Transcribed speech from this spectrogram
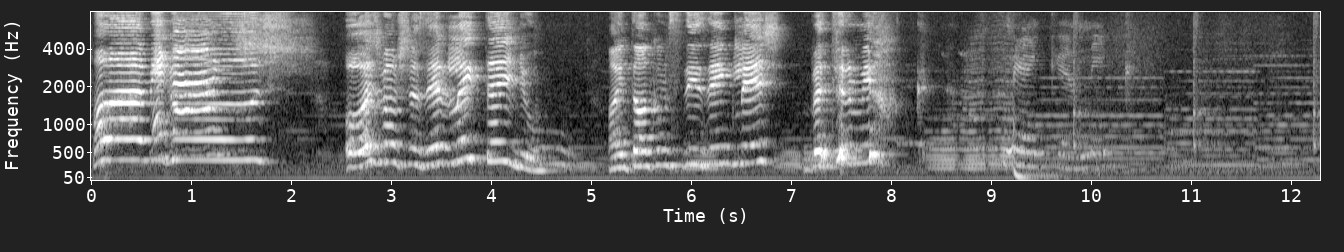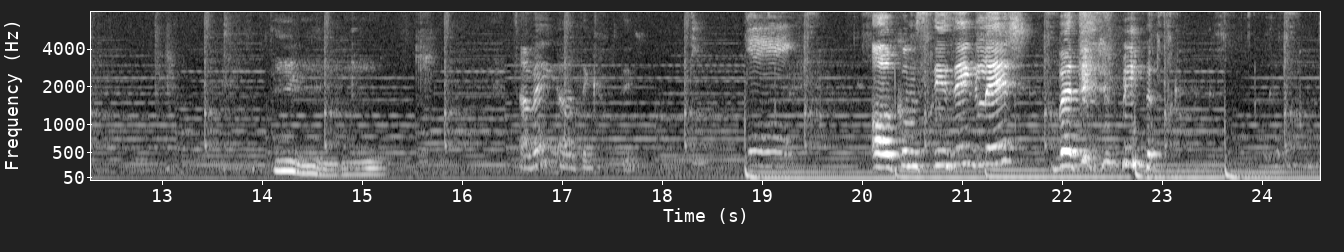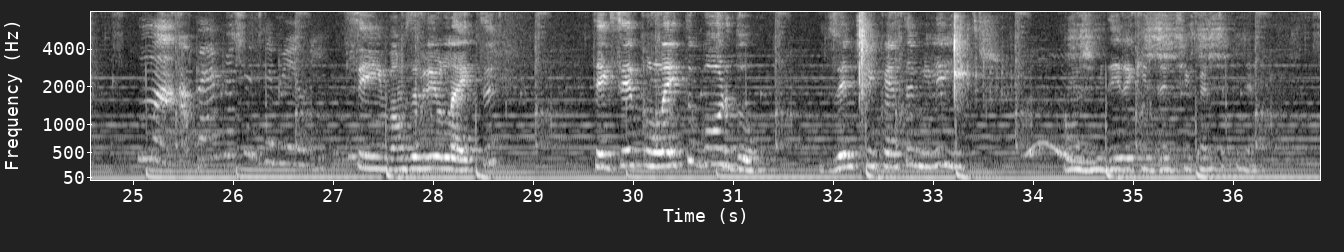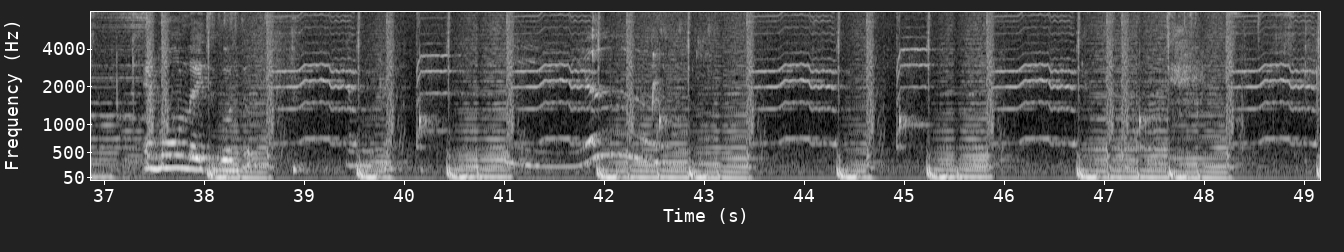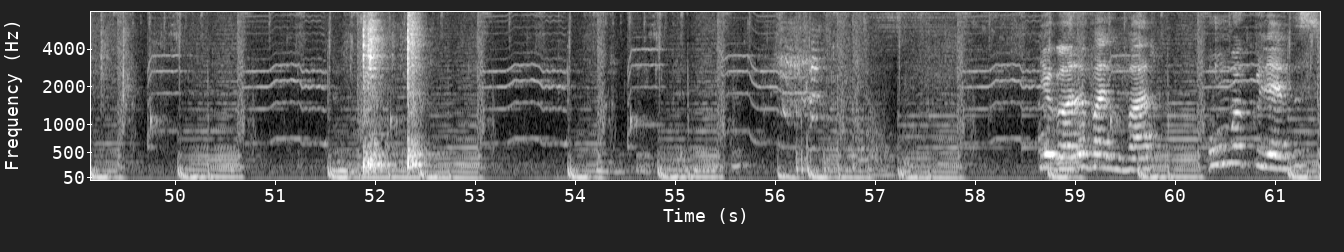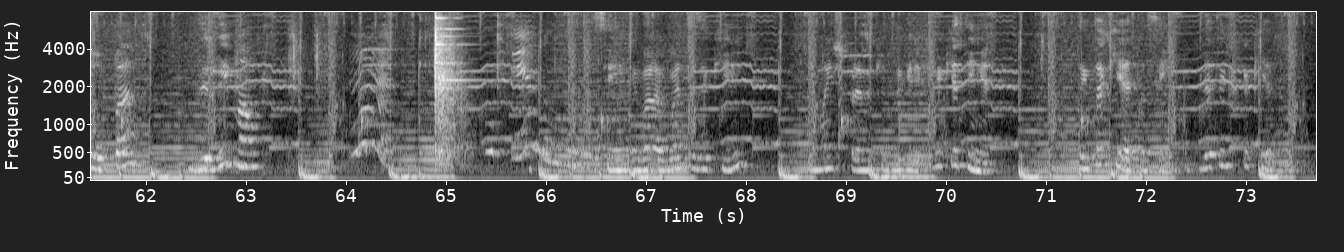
Olá, amigos! Hoje vamos fazer leitelho. Ou então, como se diz em inglês, buttermilk. Está bem? Ela tem que repetir. Ou como se diz em inglês, buttermilk. Sim, vamos abrir o leite. Tem que ser com leite gordo. 250 mililitros. Vamos medir aqui 250 colheres. É bom o leite gordo? E agora vai levar uma colher de sopa de limão. Sim, agora aguentas aqui. A mãe espreme aqui devagarinho. Fica quietinha. Tem que estar quieta, sim. A colher tem que ficar quieta.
